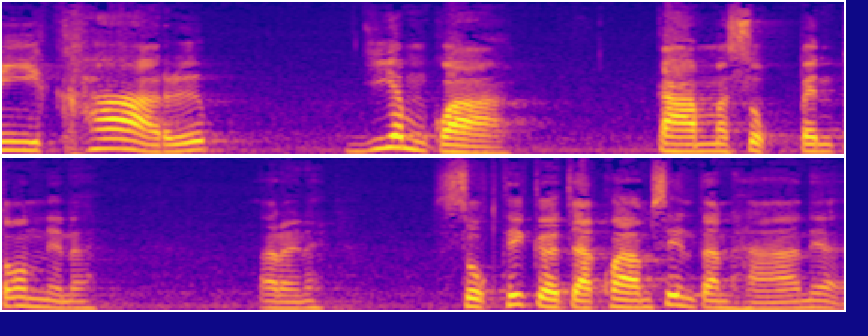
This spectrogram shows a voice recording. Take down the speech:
มีค่าหรือเยี่ยมกว่ากามมาสุขเป็นต้นเนี่ยนะอะไรนะสุขที่เกิดจากความสิ้นตัณหาเนี่ย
